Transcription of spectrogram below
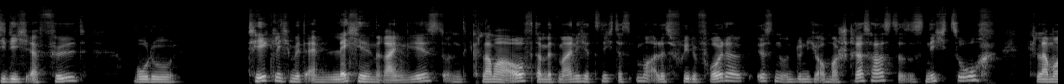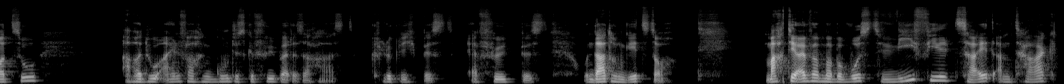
die dich erfüllt, wo du täglich mit einem Lächeln reingehst und Klammer auf, damit meine ich jetzt nicht, dass immer alles Friede, Freude ist und du nicht auch mal Stress hast, das ist nicht so, Klammer zu, aber du einfach ein gutes Gefühl bei der Sache hast, glücklich bist, erfüllt bist. Und darum geht's doch. Mach dir einfach mal bewusst, wie viel Zeit am Tag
